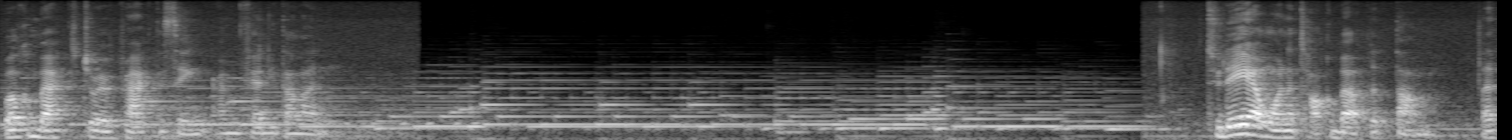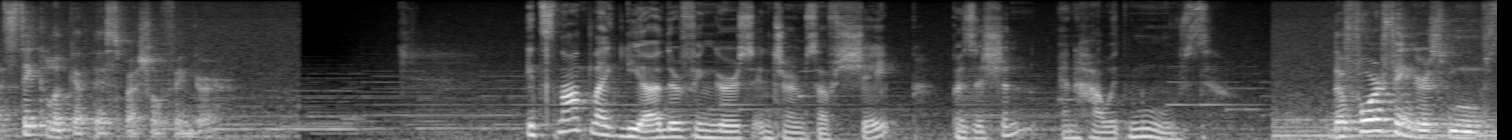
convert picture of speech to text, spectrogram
Welcome back to Joy of Practicing. I'm Fedi Talan. Today I want to talk about the thumb. Let's take a look at this special finger. It's not like the other fingers in terms of shape, position, and how it moves. The four fingers moves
